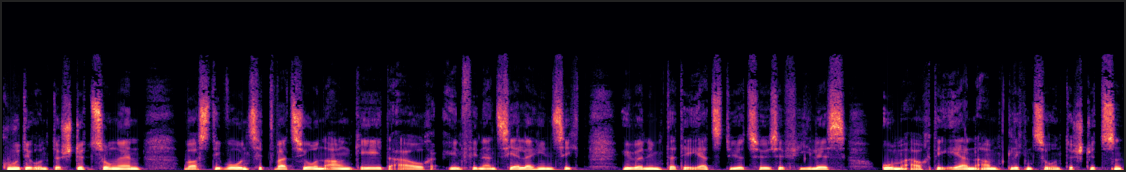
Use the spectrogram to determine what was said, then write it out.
gute Unterstützungen, was die Wohnsituation angeht. Auch in finanzieller Hinsicht übernimmt da die Erzdiözese vieles, um auch die Ehrenamtlichen zu unterstützen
